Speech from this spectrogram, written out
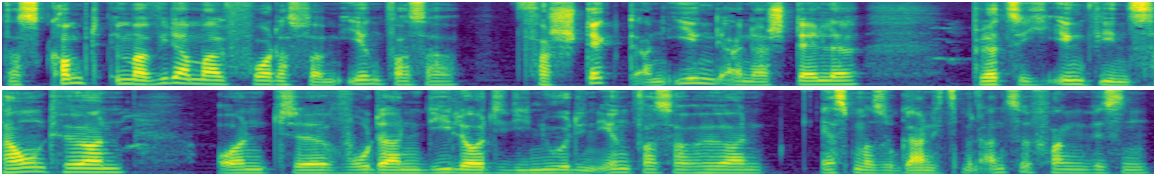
das kommt immer wieder mal vor, dass wir im Irgendwasser versteckt an irgendeiner Stelle plötzlich irgendwie einen Sound hören und äh, wo dann die Leute, die nur den Irgendwasser hören, erstmal so gar nichts mit anzufangen wissen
